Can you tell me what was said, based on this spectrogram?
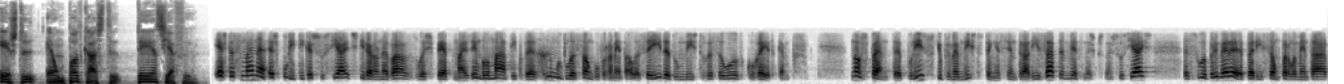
Este é um podcast TSF. Esta semana, as políticas sociais estiveram na base do aspecto mais emblemático da remodelação governamental, a saída do Ministro da Saúde, Correia de Campos. Não espanta, por isso, que o Primeiro-Ministro tenha centrado exatamente nas questões sociais a sua primeira aparição parlamentar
